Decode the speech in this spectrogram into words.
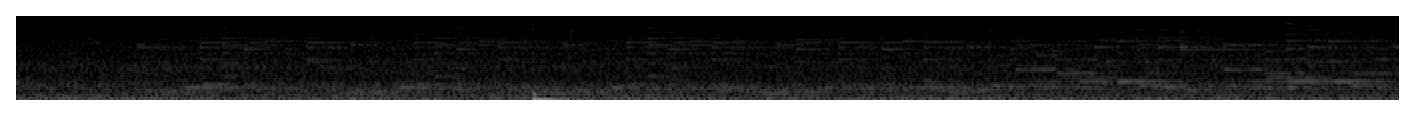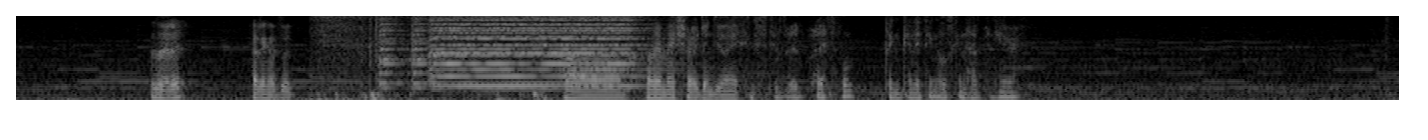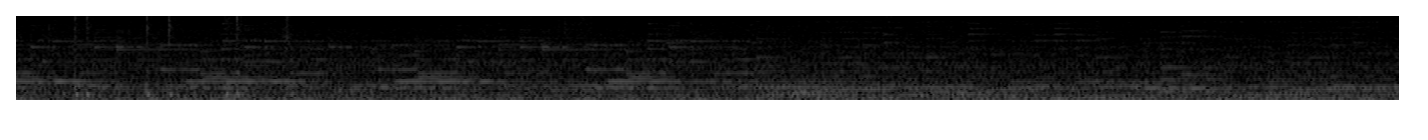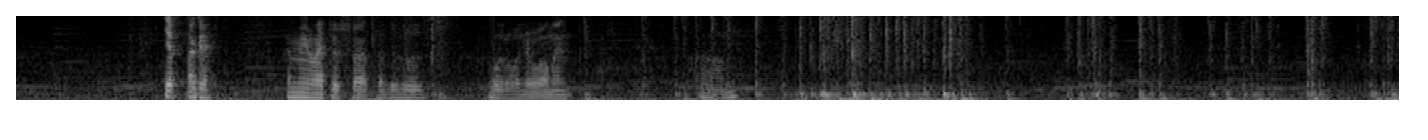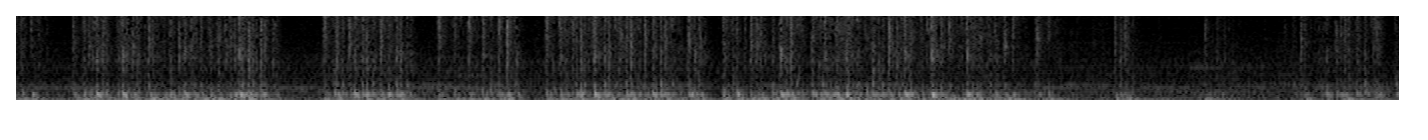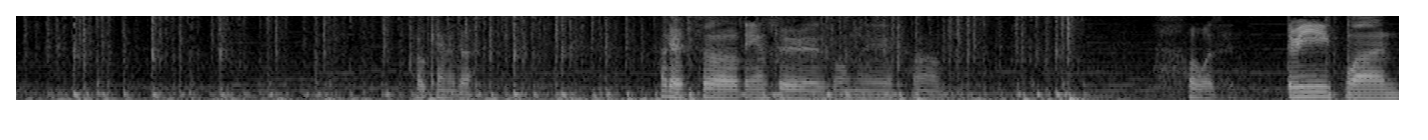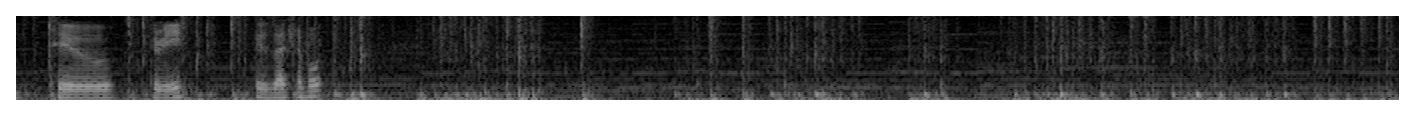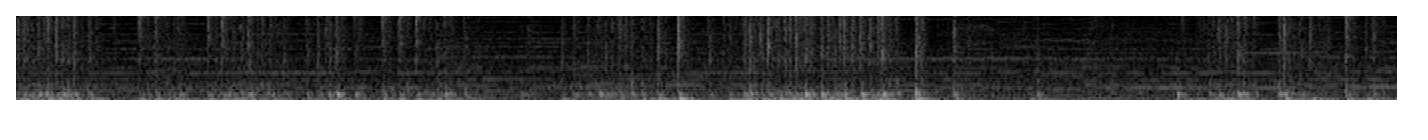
Is that it? I think that's it. Uh, let me make sure I didn't do anything stupid, but I don't think anything else can happen here. Yep, okay. Let me write this up, but this was a little underwhelming. Um, Oh, Canada. Okay, so the answer is only, um, what was it? Three, one, two, three. Is that triple?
